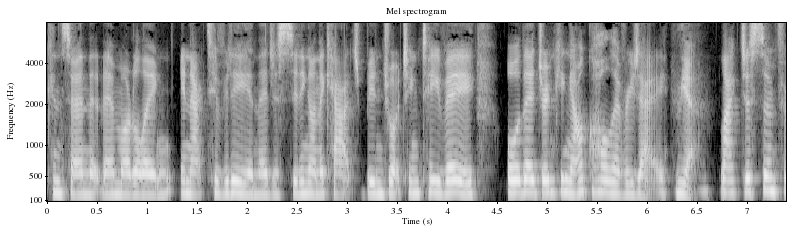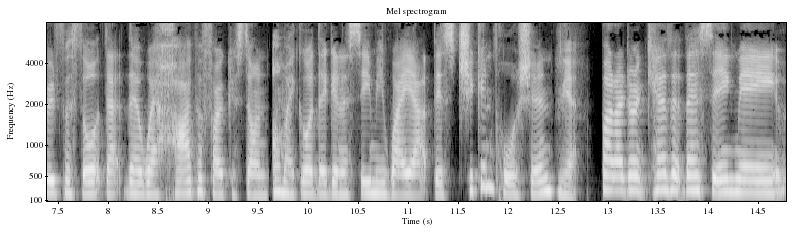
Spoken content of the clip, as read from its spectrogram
concerned that they're modeling inactivity and they're just sitting on the couch binge watching TV or they're drinking alcohol every day. Yeah. Like just some food for thought that they we're hyper focused on. Oh my god, they're going to see me weigh out this chicken portion. Yeah. but I don't care that they're seeing me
